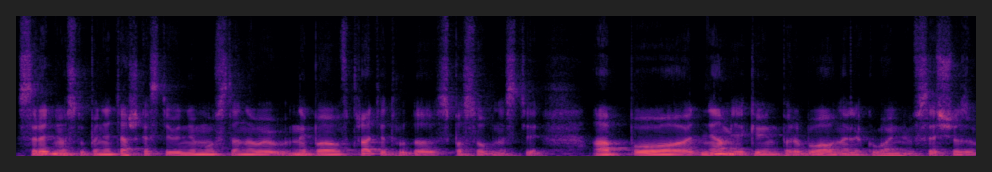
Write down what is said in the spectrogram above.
Середнього ступеня тяжкості він йому встановив не по втраті трудоспособності, а по дням, які він перебував на лікуванні. Все, що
